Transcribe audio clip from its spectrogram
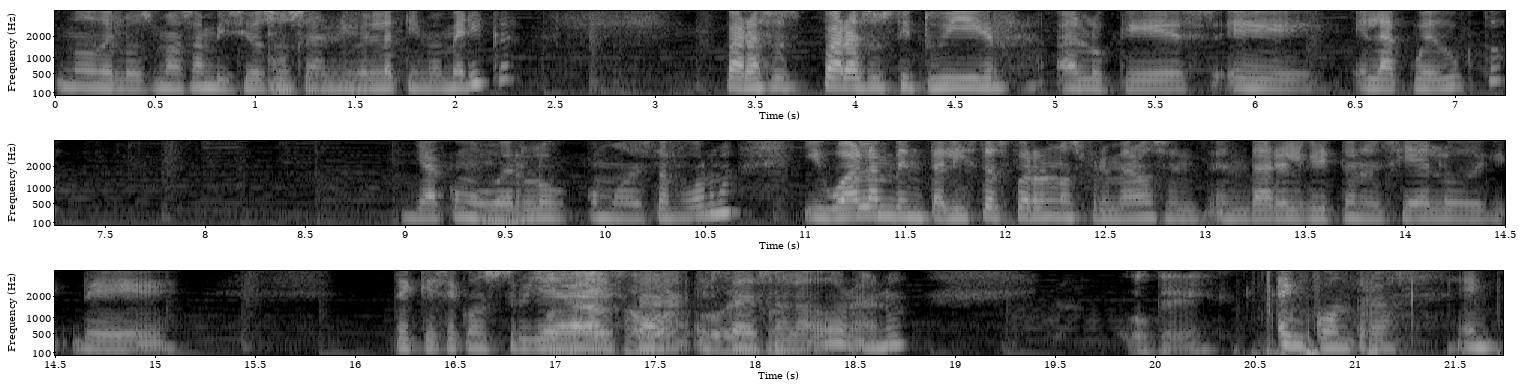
uno de los más ambiciosos a nivel Latinoamérica para, sus- para sustituir a lo que es eh, el acueducto. Ya como verlo como de esta forma. Igual ambientalistas fueron los primeros en, en dar el grito en el cielo de, de, de que se construyera O sea, ¿a esta, esta desaladora, ¿no? Ok. En contra. En,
